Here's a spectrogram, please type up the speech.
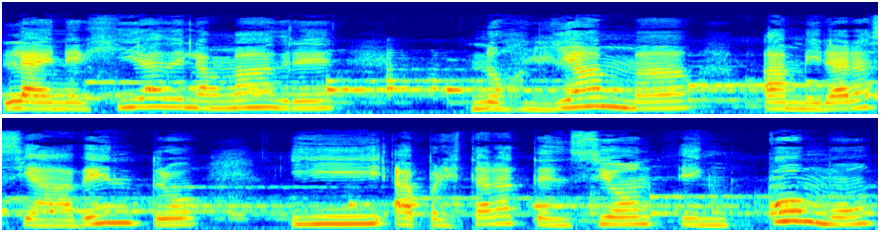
la energía de la madre nos llama a mirar hacia adentro y a prestar atención en cómo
